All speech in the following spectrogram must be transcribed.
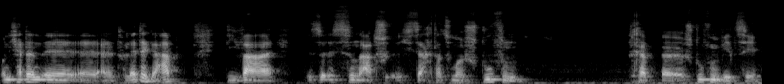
und ich hatte äh, äh, eine Toilette gehabt, die war, ist, ist so eine Art, ich sag dazu mal Stufen, Trepp, äh, Stufen-WC,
